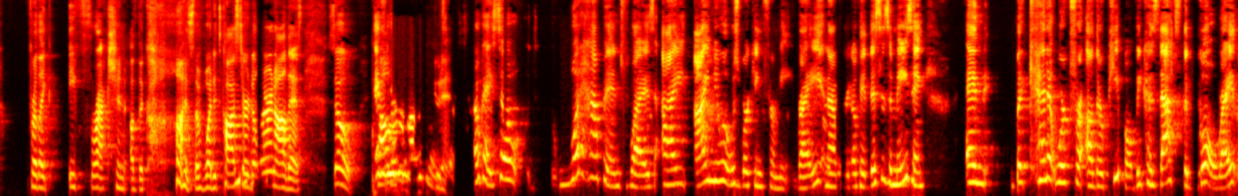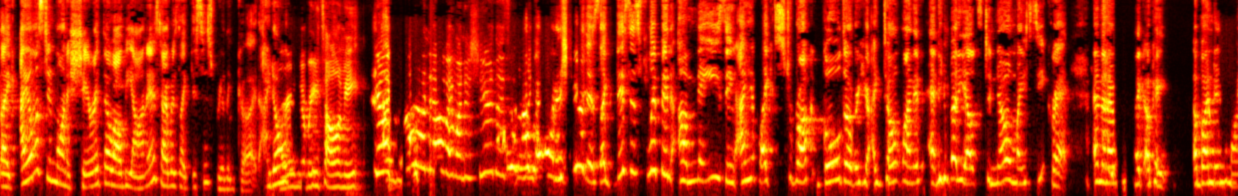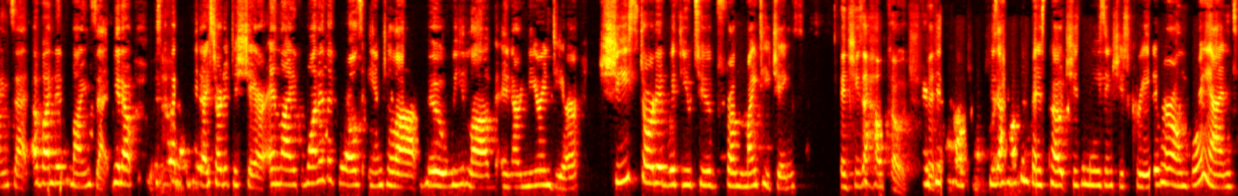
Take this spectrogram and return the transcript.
for like a fraction of the cost of what it's cost her to learn all this. So tell them about students. Okay, so what happened was I I knew it was working for me, right? And I was like, okay, this is amazing. And but can it work for other people? Because that's the goal, right? Like I almost didn't want to share it though, I'll be honest. I was like, this is really good. I don't I remember you telling me. You're like, I, I don't know if I want to share this. I don't know if I want to share this. Like this is flipping amazing. I have like struck gold over here. I don't want anybody else to know my secret. And then I was like, okay, abundance mindset, abundance mindset. You know, so what I did, I started to share. And like one of the girls, Angela, who we love and are near and dear, she started with YouTube from my teachings. And she's a health coach. She's a health, she's a health and fitness coach. She's amazing. She's created her own brand.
